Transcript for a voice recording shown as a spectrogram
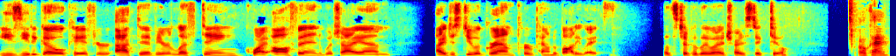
easy to go, okay, if you're active, you're lifting quite often, which I am, I just do a gram per pound of body weight. That's typically what I try to stick to. Okay.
